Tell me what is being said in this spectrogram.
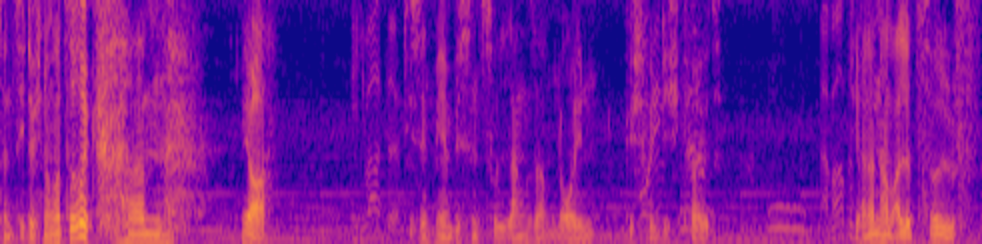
Dann zieht euch nochmal zurück. Ähm, ja. Die sind mir ein bisschen zu langsam, neun Geschwindigkeit. Die anderen haben alle zwölf.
